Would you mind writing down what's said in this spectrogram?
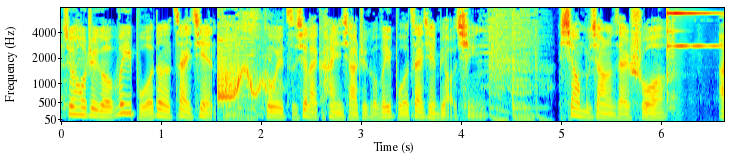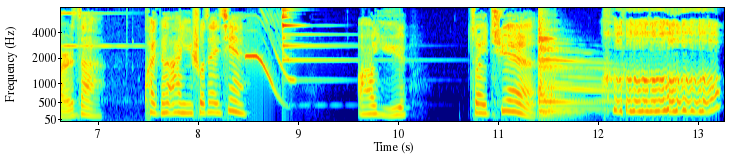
最后这个微博的再见啊，各位仔细来看一下这个微博再见表情，像不像是在说儿子，快跟阿姨说再见。阿姨，再见。呵呵呵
